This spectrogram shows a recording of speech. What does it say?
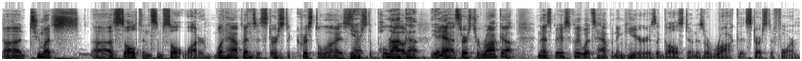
uh, too much uh, salt and some salt water. What happens? It starts to crystallize, Yeah, starts to pull rock out. up, yeah. Yeah, it starts to rock up, and that's basically what's happening here. Is a gallstone is a rock that starts to form.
